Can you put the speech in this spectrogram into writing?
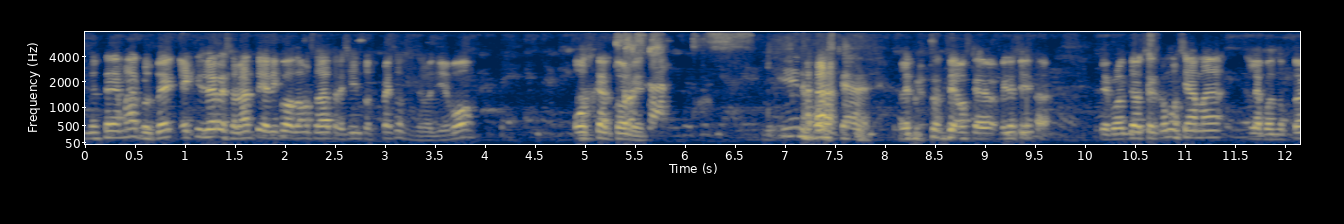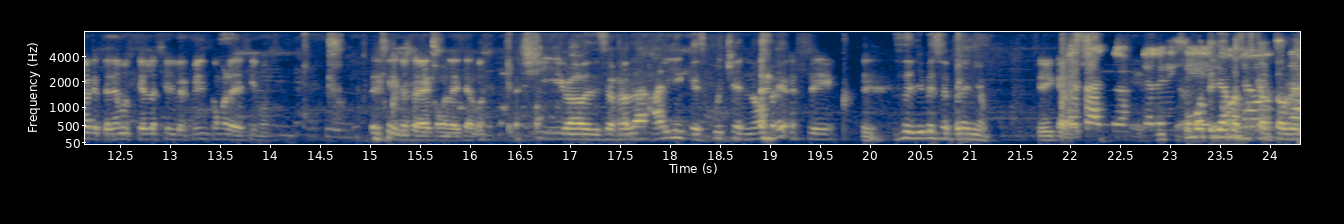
No estaría mal, pues ve, XB Restaurante ya dijo, vamos a dar 300 pesos y se los llevó Oscar Torres. Bien, Oscar. Le pregunté a Oscar, mira, sí, le pregunté a Oscar, ¿cómo se llama la conductora que tenemos que es la Silver Queen? ¿Cómo le decimos? Y no sabía cómo le decíamos. Sí, va, dice, ojalá alguien que escuche el nombre Sí, se lleve ese premio. sí, caray. Exacto, ya le dije. ¿Cómo te llamas, "Hola, Oscar Torres?"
